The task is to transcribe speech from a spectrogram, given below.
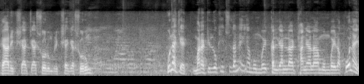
ह्या रिक्षाच्या शोरूम रिक्षाच्या शोरूम कुणाचे आहेत? मराठी लोक एक सुद्धा नाही. या मुंबई कल्याणला ठाण्याला मुंबईला कोण आहेत?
